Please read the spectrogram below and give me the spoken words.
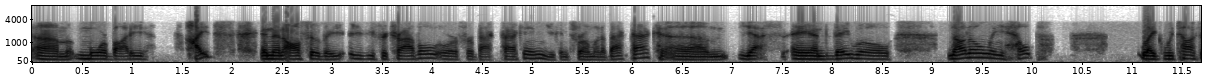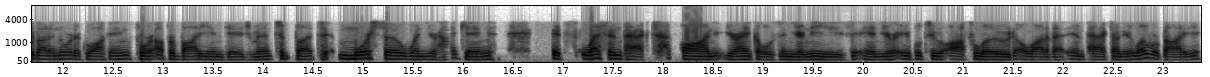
um, more body heights, and then also they're easy for travel or for backpacking. You can throw them on a backpack. Um, yes, and they will not only help. Like we talked about in Nordic walking for upper body engagement, but more so when you're hiking, it's less impact on your ankles and your knees, and you're able to offload a lot of that impact on your lower body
